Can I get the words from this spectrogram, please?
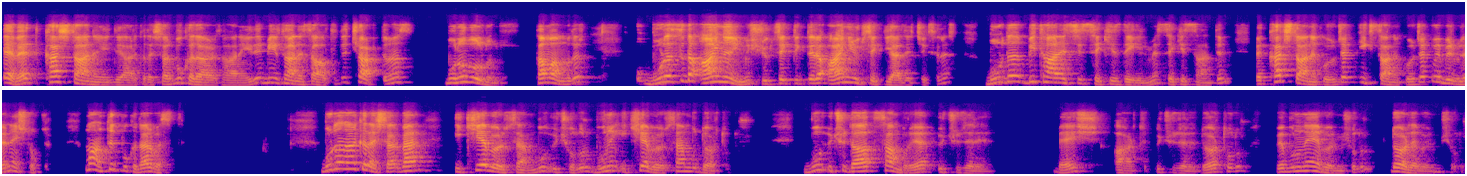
Evet kaç taneydi arkadaşlar? Bu kadar taneydi. Bir tanesi 6'ydı. Çarptınız. Bunu buldunuz. Tamam mıdır? Burası da aynıymış. Yükseklikleri aynı yüksekliği elde edeceksiniz. Burada bir tanesi 8 değil mi? 8 santim. Ve kaç tane koyulacak? X tane koyulacak ve birbirlerine eşit olacak. Mantık bu kadar basit. Buradan arkadaşlar ben 2'ye bölsem bu 3 olur. Bunu 2'ye bölsem bu 4 olur. Bu 3'ü dağıtsam buraya 3 üzeri 5 artı 3 üzeri 4 olur. Ve bunu neye bölmüş olur? 4'e bölmüş olur.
